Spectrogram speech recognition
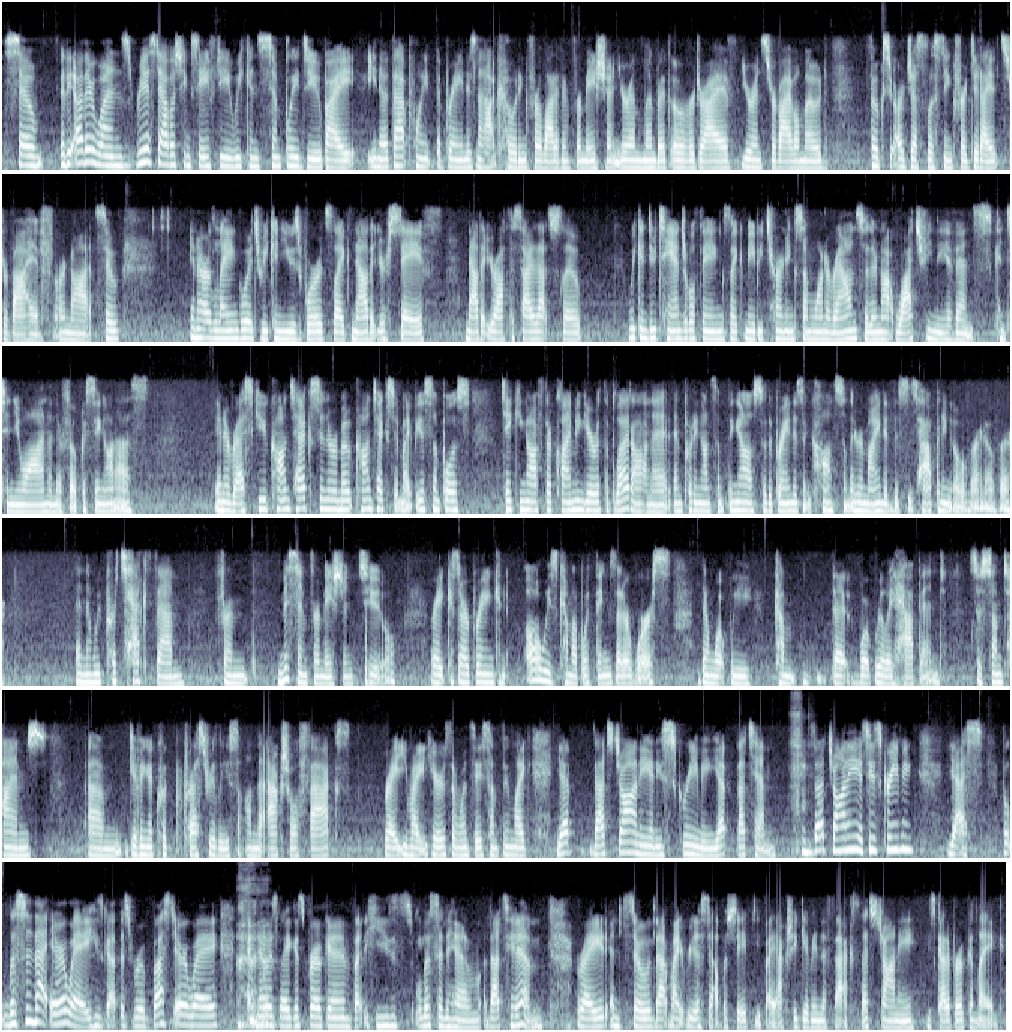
So the other ones, reestablishing safety, we can simply do by, you know, at that point, the brain is not coding for a lot of information. You're in limbic overdrive, you're in survival mode. Folks are just listening for, did I survive or not? So in our language, we can use words like, now that you're safe, now that you're off the side of that slope. We can do tangible things like maybe turning someone around so they're not watching the events continue on and they're focusing on us in a rescue context, in a remote context, it might be as simple as taking off their climbing gear with the blood on it and putting on something else so the brain isn't constantly reminded this is happening over and over. And then we protect them from misinformation too, right? Because our brain can always come up with things that are worse than what we come that what really happened. So sometimes um, giving a quick press release on the actual facts right? You might hear someone say something like, Yep, that's Johnny, and he's screaming. Yep, that's him. Is that Johnny? Is he screaming? Yes. But listen to that airway. He's got this robust airway. I know his leg is broken, but he's, listen to him. That's him, right? And so that might reestablish safety by actually giving the facts. That's Johnny. He's got a broken leg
